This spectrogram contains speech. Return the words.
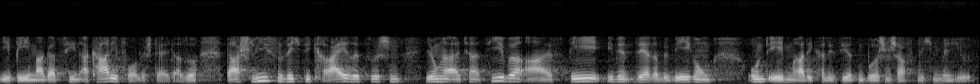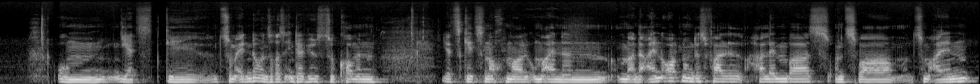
IB-Magazin Akadi vorgestellt. Also da schließen sich die Kreise zwischen junge Alternative, AfD, identitäre Bewegung und eben radikalisierten burschenschaftlichen Milieu. Um jetzt zum Ende unseres Interviews zu kommen, Jetzt geht es nochmal um, um eine Einordnung des Fall Halembas. Und zwar zum einen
